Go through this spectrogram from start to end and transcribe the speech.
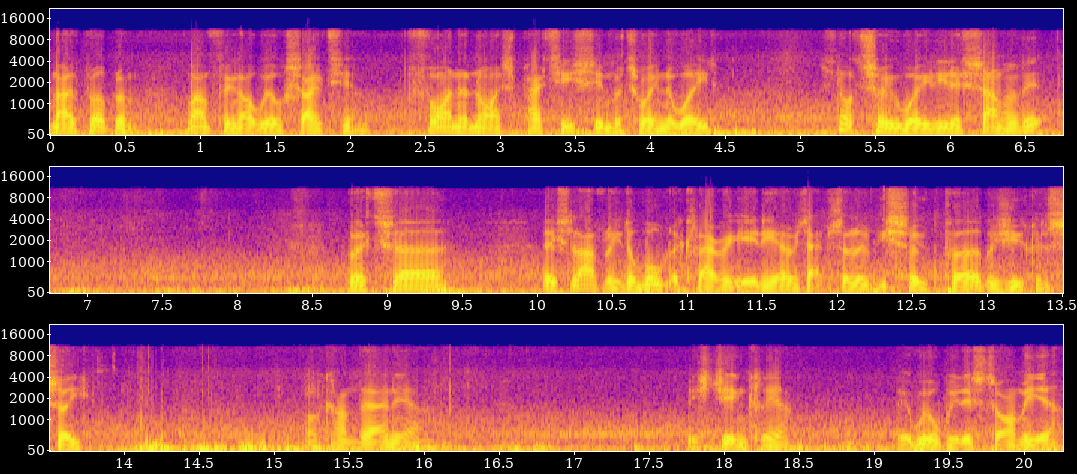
No problem. One thing I will say to you, find a nice patches in between the weed. It's not too weedy, there's some of it. But uh, it's lovely. The water clarity in here is absolutely superb, as you can see. I'll come down here. It's gin clear. It will be this time of year.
